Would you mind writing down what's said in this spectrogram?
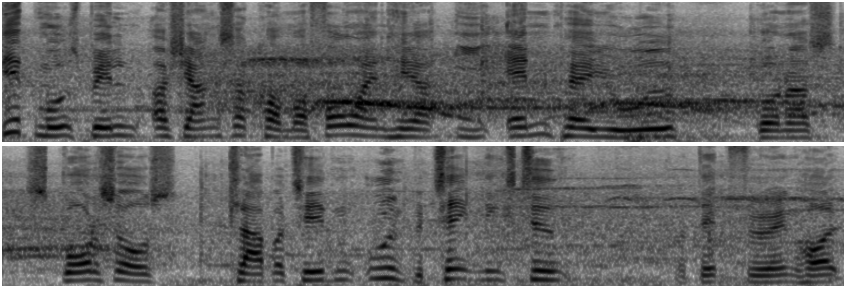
lidt mod spil og chancer kommer foran her i anden periode. Gunnars Sportsovs klapper til den uden betænkningstid, og den føring holdt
